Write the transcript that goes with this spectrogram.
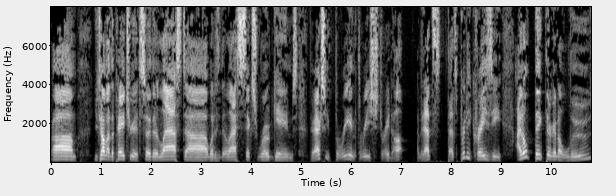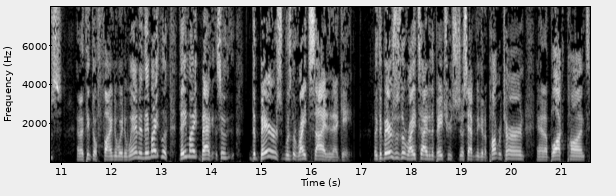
Um, you talk about the Patriots. So their last, uh, what is it? Their last six road games, they're actually three and three straight up. I mean, that's, that's pretty crazy. I don't think they're going to lose and I think they'll find a way to win and they might look, they might back. So the Bears was the right side in that game. Like the Bears was the right side and the Patriots just happened to get a punt return and a blocked punt,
